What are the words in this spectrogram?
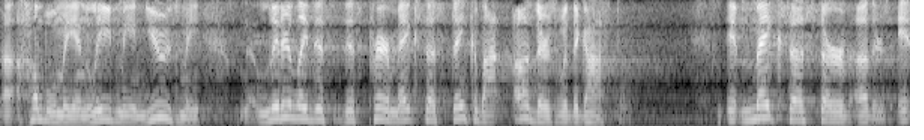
uh, humble me and lead me and use me, literally this, this prayer makes us think about others with the gospel. It makes us serve others. It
